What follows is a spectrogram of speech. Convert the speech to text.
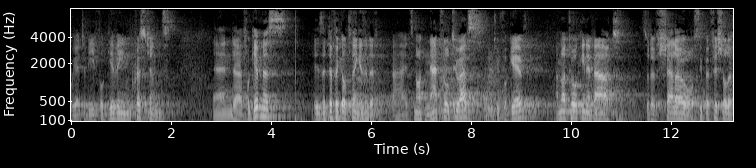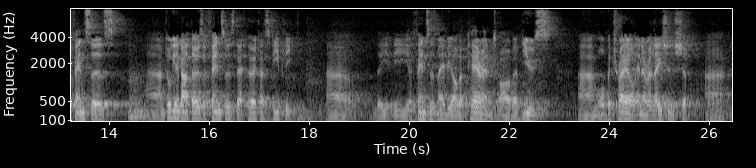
We are to be forgiving Christians. And uh, forgiveness is a difficult thing, isn't it? Uh, it's not natural to us to forgive. I'm not talking about sort of shallow or superficial offenses. Uh, I'm talking about those offenses that hurt us deeply. Uh, the, the offenses maybe of a parent, of abuse, um, or betrayal in a relationship. Uh,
